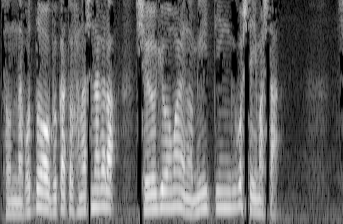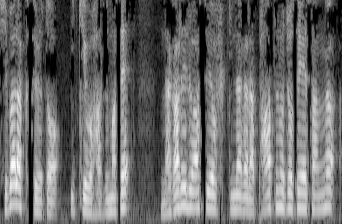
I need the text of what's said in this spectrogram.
そんなことを部下と話しながら、就業前のミーティングをしていました。しばらくすると、息を弾ませ、流れる汗を拭きながらパートの女性さんが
